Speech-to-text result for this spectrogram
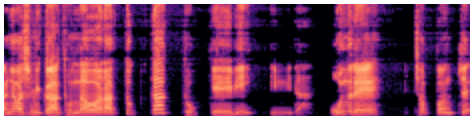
안녕하십니까. 돈 나와라 뚝딱 도깨비입니다. 오늘의 첫 번째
